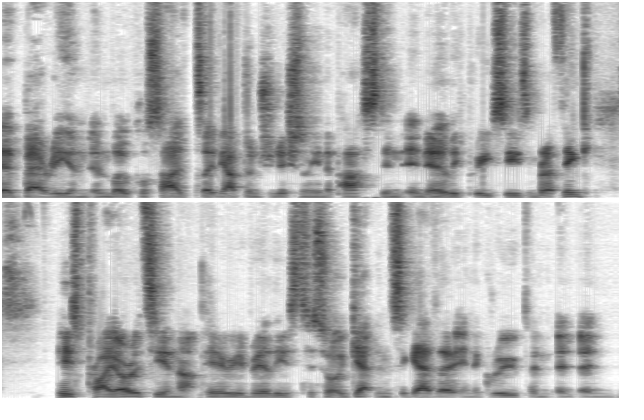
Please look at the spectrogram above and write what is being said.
uh, and, and, local sides like they have done traditionally in the past in, in early preseason. But I think his priority in that period really is to sort of get them together in a group and, and, and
